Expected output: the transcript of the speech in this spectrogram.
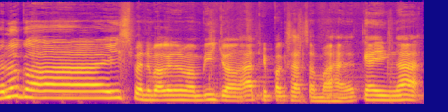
Hello guys! Panibago na naman video ang ating pagsasamahan. At ngayon nga,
